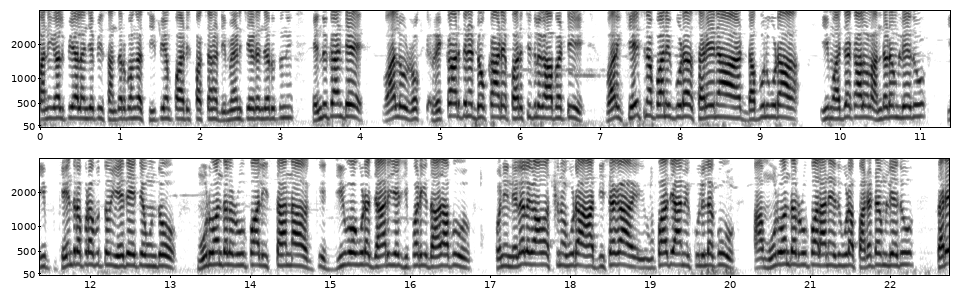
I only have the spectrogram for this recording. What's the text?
పని కల్పించాలని చెప్పి సందర్భంగా సిపిఎం పార్టీ పక్షాన డిమాండ్ చేయడం జరుగుతుంది. ఎందుకంటే వాళ్ళు రెక్కాడితేనే డొక్కాడే పరిస్థితులు కాబట్టి వారికి చేసిన పనికి కూడా సరైన డబ్బులు కూడా ఈ మధ్యకాలంలో అందడం లేదు. ఈ కేంద్ర ప్రభుత్వం ఏదైతే ఉందో మూడు వందల రూపాయలు ఇస్తాన్న జీవో కూడా జారీ చేసి ఇప్పటికి దాదాపు కొన్ని నెలలు కావస్తున్నా కూడా ఆ దిశగా ఉపాధి హామీ కూలీలకు ఆ మూడు వందల రూపాయలు అనేది కూడా పడటం లేదు. సరే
